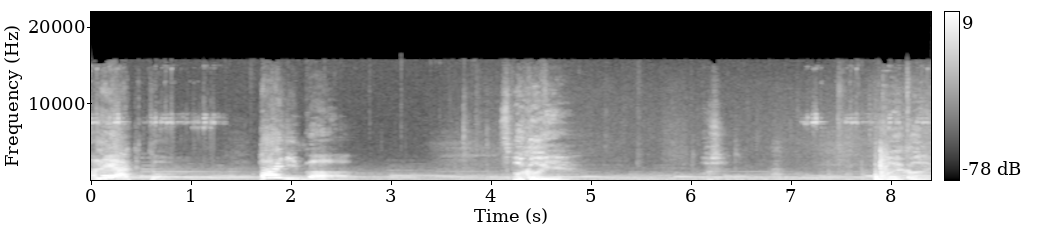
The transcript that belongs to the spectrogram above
Ale jak to? Hańba! Spokojnie. Usiądź. Moja kolej.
